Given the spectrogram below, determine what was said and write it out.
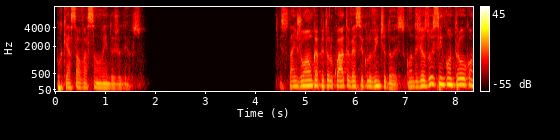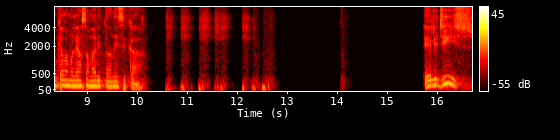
Porque a salvação vem dos judeus. Isso está em João capítulo 4, versículo 22. Quando Jesus se encontrou com aquela mulher samaritana em Sicar. Ele diz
